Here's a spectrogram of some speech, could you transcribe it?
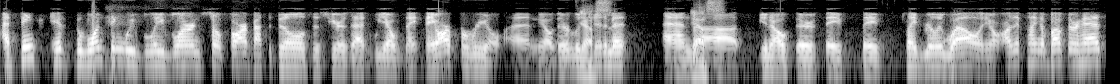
I think if the one thing we believe learned so far about the Bills this year is that you know they they are for real, and you know they're legitimate, yes. and yes. uh, you know they're they've they've played really well. You know, are they playing above their heads?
